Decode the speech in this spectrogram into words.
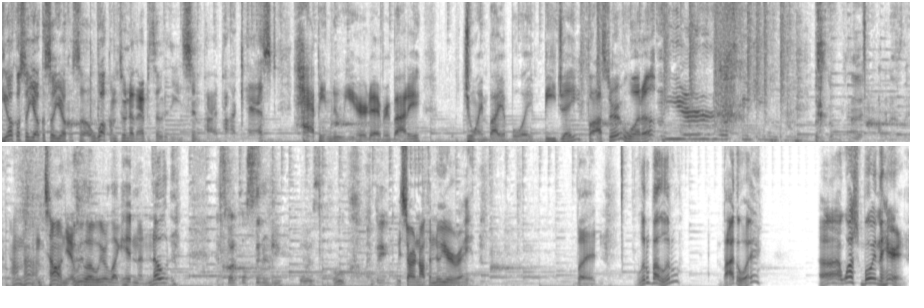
Yokoso, yokoso, yokoso. Welcome to another episode of the Senpai Podcast. Happy New Year to everybody. Joined by your boy BJ Foster. What up? Here, what's thinking? what kind of harness there? I don't know. I'm telling you, we were, we were like hitting a note. That's what I call synergy, boys. Ooh, I think. we starting off the new year right. But little by little, by the way, uh, I watched Boy in the Heron.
